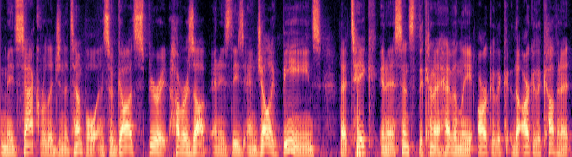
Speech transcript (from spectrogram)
made sacrilege in the temple. And so God's Spirit hovers up and is these angelic beings that take, in a sense, the kind of heavenly ark of the, the Ark of the Covenant,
